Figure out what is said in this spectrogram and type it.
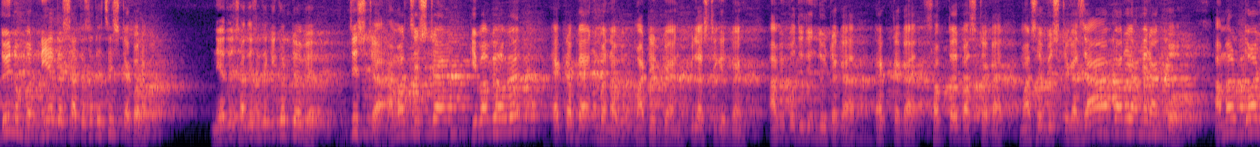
দুই নম্বর, নিয়তের সাথে সাথে চেষ্টা করা। নিয়তের সাথে সাথে কি করতে হবে? চেষ্টা। আমার চেষ্টা কীভাবে হবে? একটা ব্যাংক বানাবো, মাটির ব্যাংক, প্লাস্টিকের ব্যাংক। আমি প্রতিদিন দুই টাকা, এক টাকা, সপ্তাহে পাঁচ টাকা, মাসে বিশ টাকা, যা পারি আমি রাখব। আমার দশ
